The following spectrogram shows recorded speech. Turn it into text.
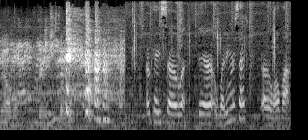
now I'm three inches taller. Okay, so their wedding reception, oh, all that.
